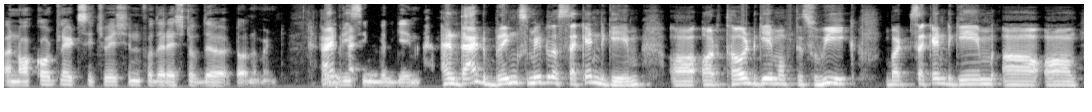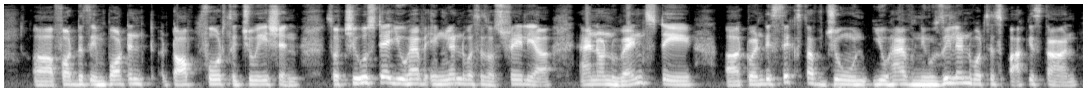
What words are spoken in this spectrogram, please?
a knockout like situation for the rest of the tournament. And- Every single game. and that brings me to the second game uh, or third game of this week but second game uh, uh, uh, for this important top four situation so tuesday you have england versus australia and on wednesday uh, 26th of june you have new zealand versus pakistan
